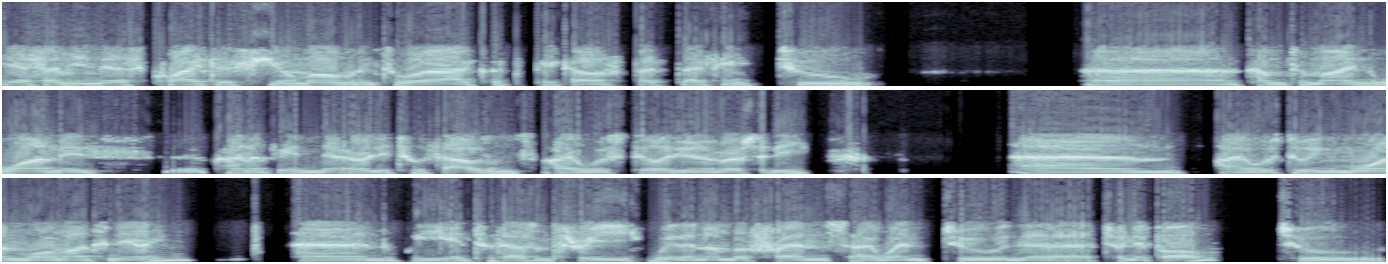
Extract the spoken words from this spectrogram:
yes. I mean, there's quite a few moments where I could pick off, but I think two uh, come to mind. One is kind of in the early 2000s. I was still at university and I was doing more and more mountaineering. And we, in 2003, with a number of friends, I went to the to Nepal to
